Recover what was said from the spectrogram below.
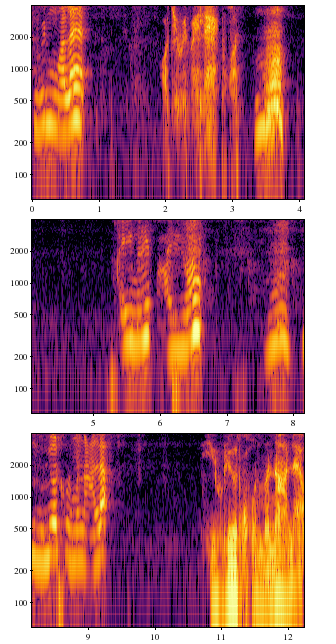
ชีวิตมึงมาแลกเอาชีวิตไว้แลกทุกคนไอ้ไม่ให้ตายเนาะหิวเลือดคนมานานแล้ว หิวเลือดคนมานานแล้ว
